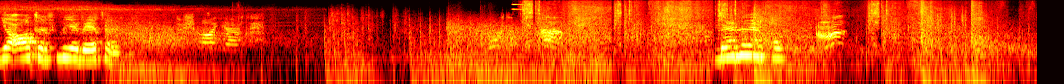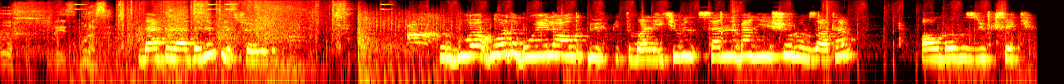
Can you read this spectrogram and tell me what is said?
Ya A tarafı ya B tarafı. Neredeler kanka? Of rezil. Burası. Neredeler dedim mi söyledim. Dur, bu, bu arada bu eli aldık büyük ihtimalle. 2000, senle ben yaşıyorum zaten. Almamız yüksek.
